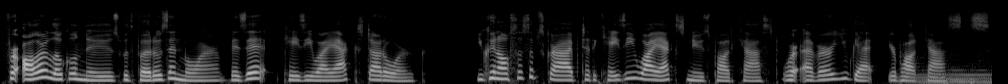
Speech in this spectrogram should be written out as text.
For all our local news with photos and more, visit kzyx.org. You can also subscribe to the KZYX News Podcast wherever you get your podcasts.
